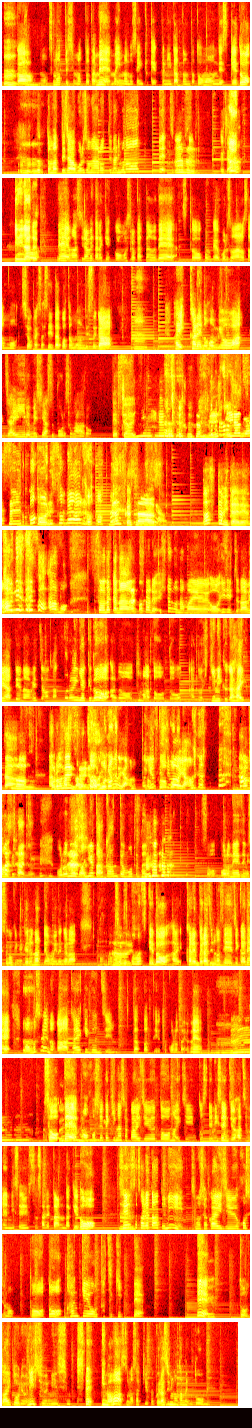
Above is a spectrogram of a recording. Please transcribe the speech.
うん。がうん。もう募ってしまったため、まあ、今の選挙結果に至ったんだと思うんですけど、うんうん。ちょっと待ってじゃあボルソナーロって何者ってちょっとうん思うじゃん、気になる。で、まあ、調べたら結構面白かったのでちょっと今回ボルソナーロさんも紹介させていただこうと思うんですがうん。はい彼の本名はジャイール・メシアス・ボルソナーロです。じゃあいいね。メシアス・ボルソナーロなんかさ、パスタみたいだよね。あ、ねそう、あ、もう。そう、なんかな、わかる。人の名前をいじっちゃダメやっていうのはめっちゃわかっとるんやけど、あの、トマトと、あの、ひき肉が入った。ボロネーゼそうボロネ言うやん。もう言ってしまうやん。我慢してたに。ボロネーゼは言うとあかんって思ってたに。そう、ボロネーゼにすごく似てるなって思いながら、あの、はい。喋ってますけど、はい。彼、ブラジルの政治家で、まあ、面白いのが、退役軍人だったっていうところだよね。ううん。ん。そう。うん。でもう保守的な社会自由党の一員として2018年に選出されたんだけど、選出された後にその社会自由保守の党と関係を断ち切ってでえと大統領に就任しして今はそのさっき言ったブラジルのための同盟っ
